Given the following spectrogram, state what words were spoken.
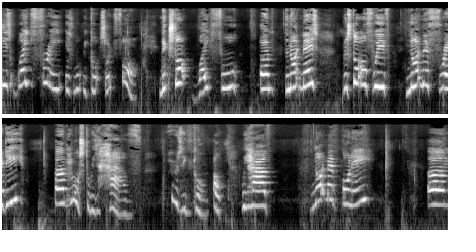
is wave three is what we got so far. Next up, wave four, um, the Nightmares. Gonna start off with Nightmare Freddy. Um, who else do we have? Where has he gone? Oh, we have Nightmare Bonnie. Um,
